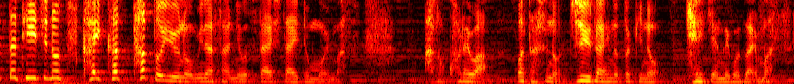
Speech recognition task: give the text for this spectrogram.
った T 字の使い方というのを皆さんにお伝えしたいと思います。あの、これは私の10代の時の経験でございます。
